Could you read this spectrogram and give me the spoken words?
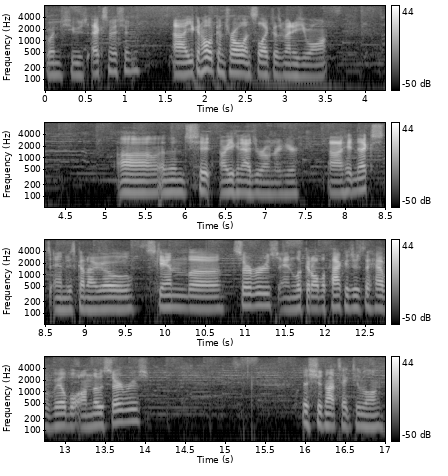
going to choose Xmission. Uh, you can hold Control and select as many as you want, uh, and then hit, or you can add your own right here. Uh, hit Next, and it's gonna go scan the servers and look at all the packages they have available on those servers. This should not take too long.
